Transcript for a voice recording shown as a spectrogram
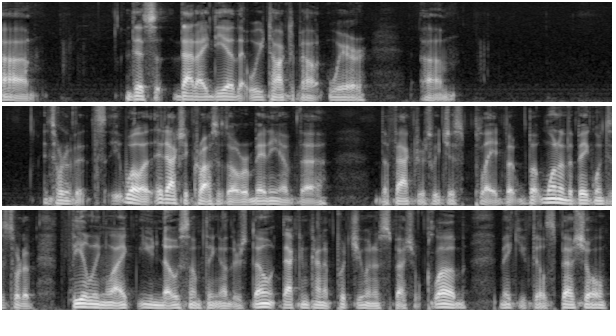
uh, this that idea that we talked about where um, it sort of it's well, it actually crosses over many of the the factors we just played. But but one of the big ones is sort of feeling like you know something others don't. That can kind of put you in a special club, make you feel special,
